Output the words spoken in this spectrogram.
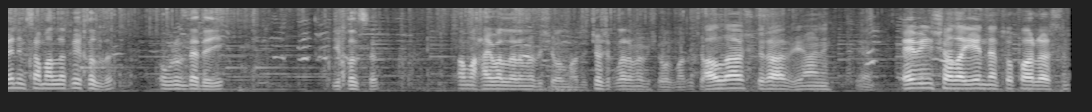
Benim samanlık yıkıldı. Umurumda değil. Yıkılsın. Ama hayvanlarıma bir şey olmadı. Çocuklarıma bir şey olmadı. Çok Allah'a şükür abi yani. Ev inşallah yeniden toparlarsın.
